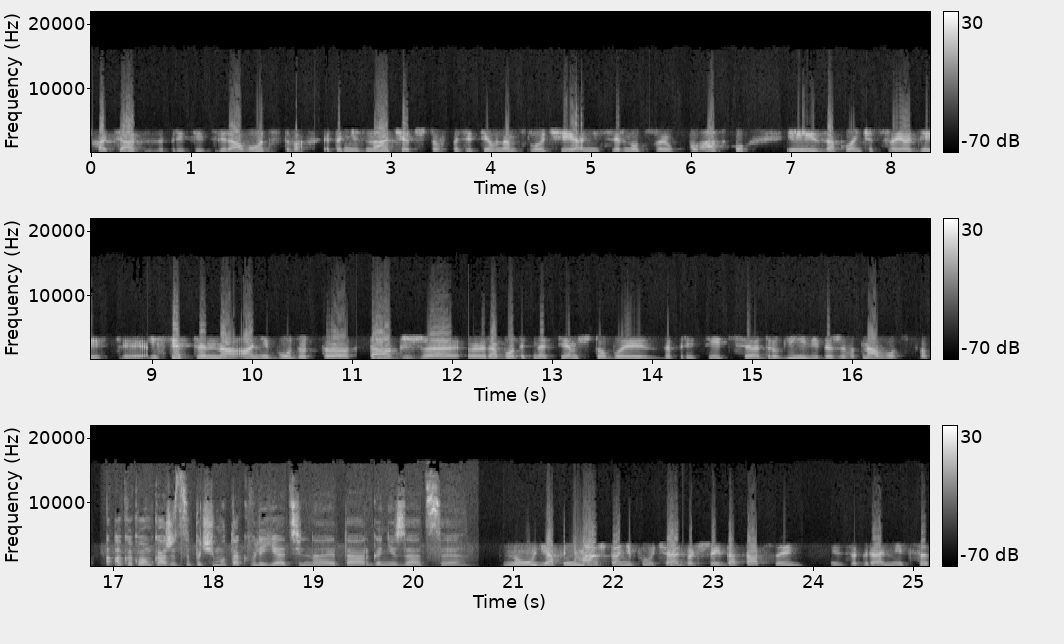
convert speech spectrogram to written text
хотят запретить звероводство, это не значит, что в позитивном случае они свернут свою палатку и закончат свое действие. Естественно, они будут э, также э, работать над тем, чтобы запретить э, другие виды животноводства. А как вам кажется, почему так влиятельна эта организация? Ну, я понимаю, что они получают большие дотации из-за границы.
